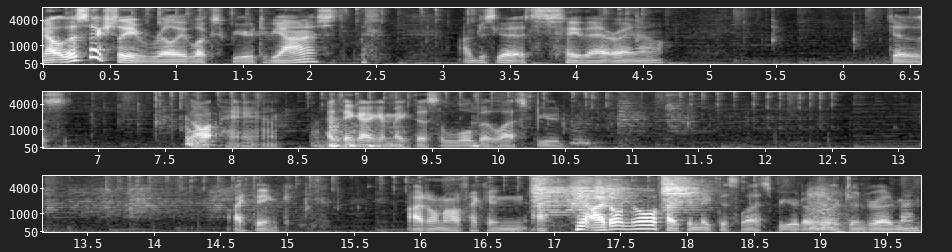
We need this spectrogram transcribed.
You know, this actually really looks weird, to be honest. I'm just gonna say that right now. Just, not hang on. I think I can make this a little bit less weird. I think. I don't know if I can. I, don't know if I can make this less weird over gingerbread man.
